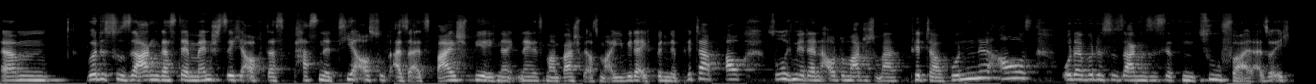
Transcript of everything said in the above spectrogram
Ähm, würdest du sagen, dass der Mensch sich auch das passende Tier aussucht? Also als Beispiel, ich nenne jetzt mal ein Beispiel aus dem Ayurveda, ich bin eine Pitta-Frau, suche ich mir dann automatisch immer Pitta-Hunde aus? Oder würdest du sagen, das ist jetzt ein Zufall? Also ich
